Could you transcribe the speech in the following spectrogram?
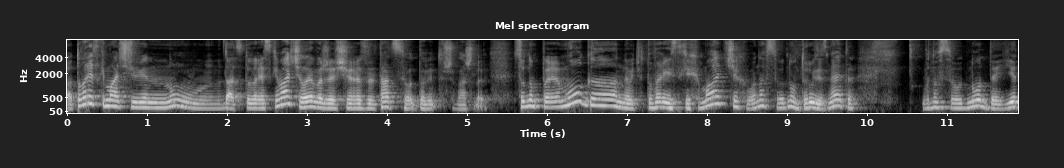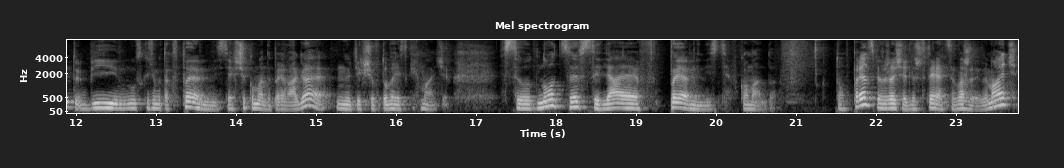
А Товариський матч він, ну, да, це товариський матч, але я вважаю, що результат все одно він дуже важливий. Все одно перемога, навіть в товариських матчах, вона все одно, друзі, знаєте, вона все одно дає тобі, ну, скажімо так, впевненість. Якщо команда перемагає, ну, якщо в товариських матчах, все одно це вселяє впевненість в команду. Тому, в принципі, я вважаю, що для Шахтаря це важливий матч.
